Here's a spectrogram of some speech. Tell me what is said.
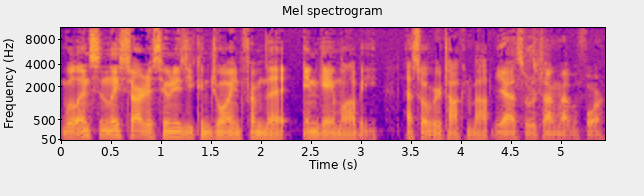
will instantly start as soon as you can join from the in game lobby. That's what we were talking about. Yeah, that's what we were talking about before.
